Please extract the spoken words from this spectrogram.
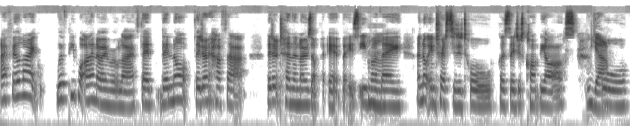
I feel like with people I know in real life, they're they're not they don't have that they don't turn their nose up at it, but it's either Mhm. they are not interested at all because they just can't be asked, yeah. or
